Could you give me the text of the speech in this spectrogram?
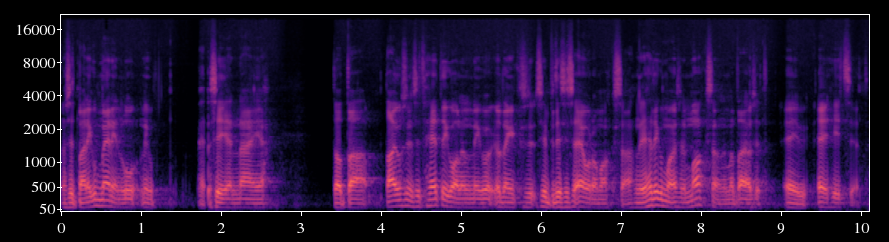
No sitten mä niinku menin niinku siihen näin ja tota, tajusin sitten heti, kun olin niinku, jotenkin, kun si- siinä piti siis euro maksaa, niin heti kun mä olin sen maksanut, niin mä tajusin, että ei, ei hitsi, että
